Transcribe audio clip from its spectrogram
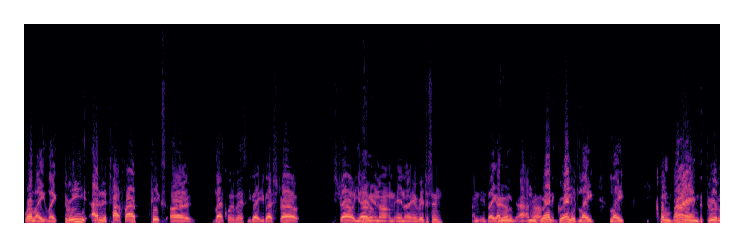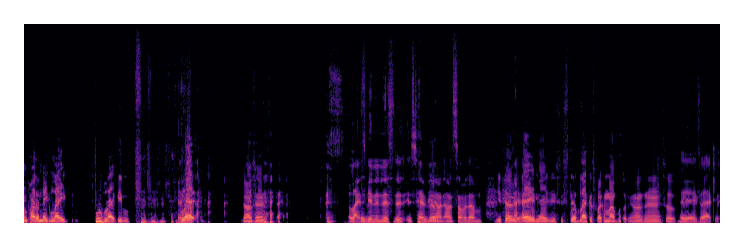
well, like like three out of the top five picks are black quarterbacks. You got you got Stroud, Stroud, Young, Yep. and um and uh, and Richardson. I mean, like I Yep. mean, I, I mean, Yep. granted, granted, like like combined, the three of them probably make like two black people. But you know what I'm saying? Light skinness is, is heavy on, on some of them. You feel me? hey man, is still black as fuck in my book. You know what I'm saying? So Yeah, exactly.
